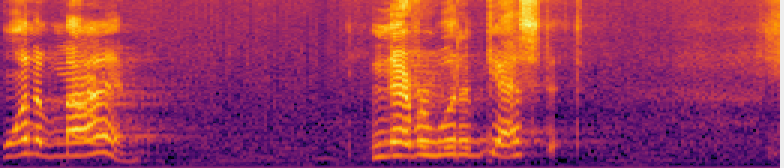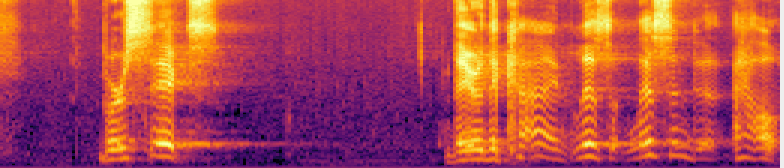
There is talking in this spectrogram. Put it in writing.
one of mine, never would have guessed it. Verse 6 they are the kind, listen, listen to how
